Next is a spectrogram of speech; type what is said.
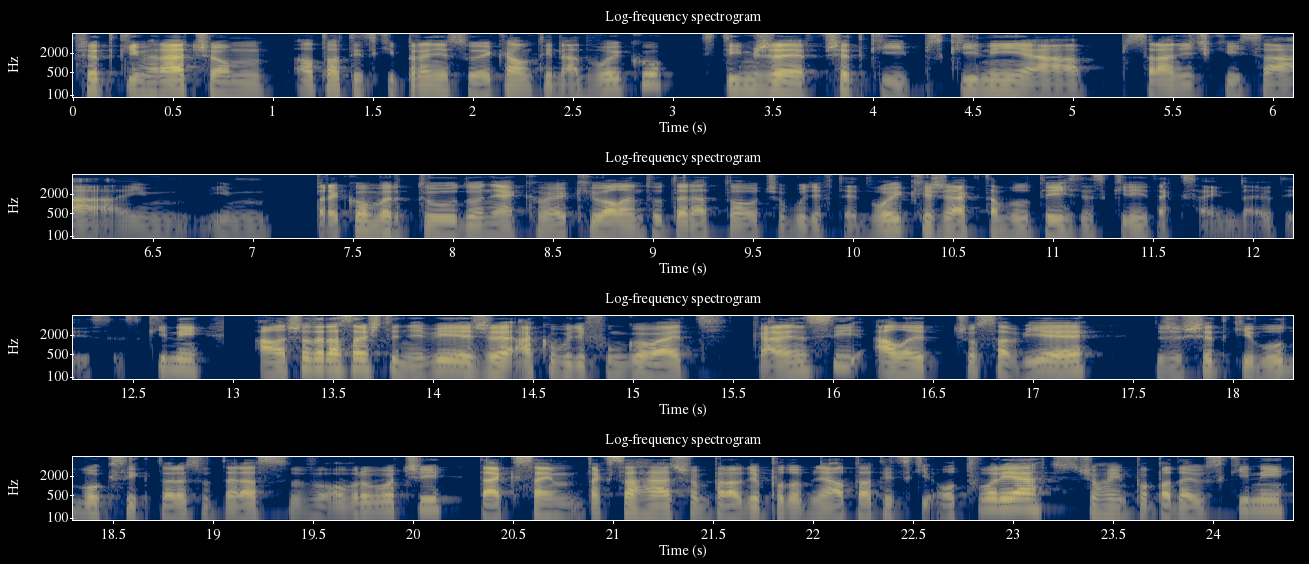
všetkým hráčom automaticky prenesú accounty na dvojku s tým, že všetky skiny a srandičky sa im, im prekonvertujú do nejakého ekvivalentu teda to, čo bude v tej dvojke, že ak tam budú tie isté skiny, tak sa im dajú tie isté skiny. Ale čo teraz sa ešte nevie, že ako bude fungovať currency, ale čo sa vie, že všetky lootboxy, ktoré sú teraz v Overwatchi, tak sa, im, tak sa hráčom pravdepodobne automaticky otvoria, z čoho im popadajú skiny.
